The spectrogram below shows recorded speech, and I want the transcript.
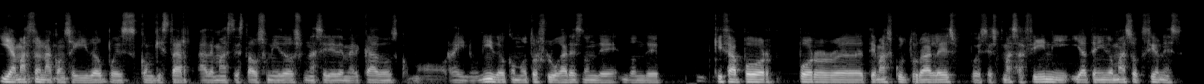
y Amazon ha conseguido pues, conquistar, además de Estados Unidos, una serie de mercados como Reino Unido, como otros lugares donde, donde quizá por, por eh, temas culturales pues, es más afín y, ha tenido más opciones.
